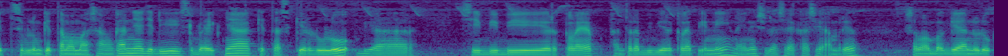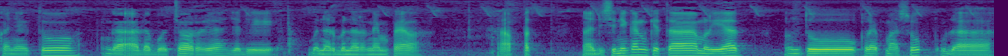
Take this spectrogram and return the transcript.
sebelum kita memasangkannya jadi sebaiknya kita skir dulu biar si bibir klep antara bibir klep ini nah ini sudah saya kasih amril sama bagian dudukannya itu nggak ada bocor ya jadi benar-benar nempel rapet. Nah di sini kan kita melihat untuk klep masuk udah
